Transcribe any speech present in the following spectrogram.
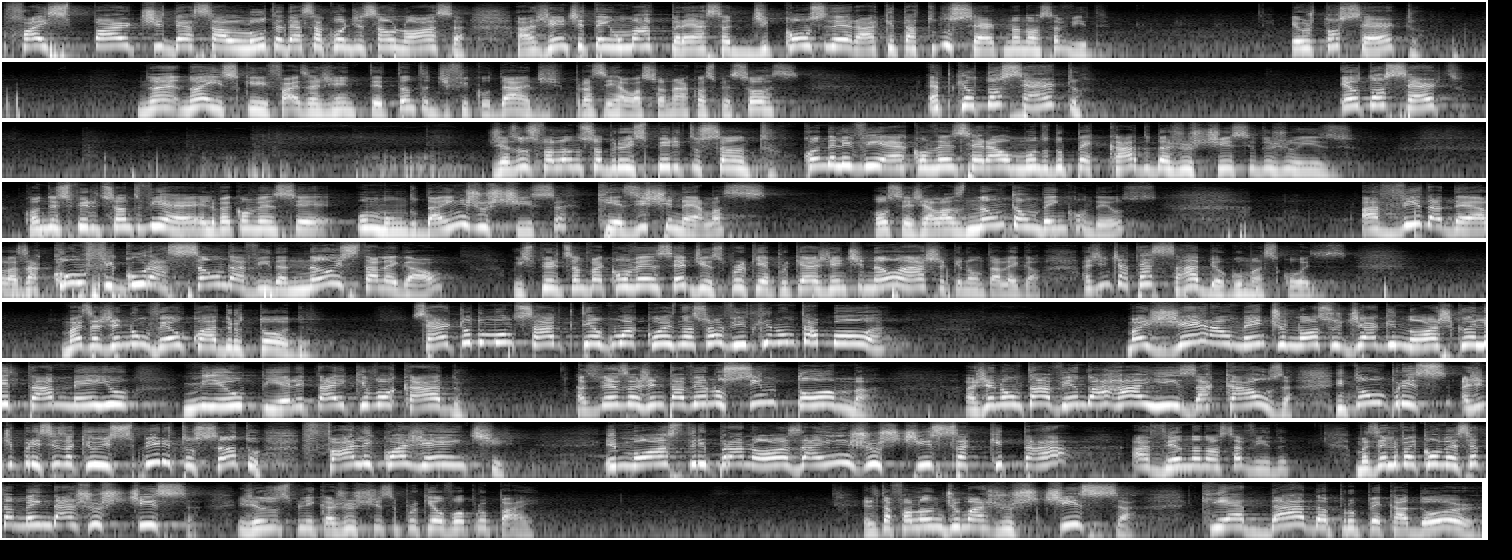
faz parte dessa luta, dessa condição nossa. A gente tem uma pressa de considerar que está tudo certo na nossa vida. Eu estou certo. Não é, não é isso que faz a gente ter tanta dificuldade para se relacionar com as pessoas? É porque eu estou certo. Eu estou certo. Jesus falando sobre o Espírito Santo, quando ele vier, convencerá o mundo do pecado, da justiça e do juízo. Quando o Espírito Santo vier, ele vai convencer o mundo da injustiça que existe nelas, ou seja, elas não estão bem com Deus, a vida delas, a configuração da vida não está legal, O Espírito Santo vai convencer disso. Por quê? Porque a gente não acha que não está legal. A gente até sabe algumas coisas. Mas a gente não vê o quadro todo. Certo? Todo mundo sabe que tem alguma coisa na sua vida que não está boa. Mas geralmente o nosso diagnóstico ele está meio míope, ele está equivocado. Às vezes a gente está vendo o sintoma, a gente não está vendo a raiz, a causa. Então a gente precisa que o Espírito Santo fale com a gente e mostre para nós a injustiça que está havendo na nossa vida. Mas ele vai convencer também da justiça. E Jesus explica: a justiça porque eu vou para o Pai. Ele está falando de uma justiça que é dada para o pecador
